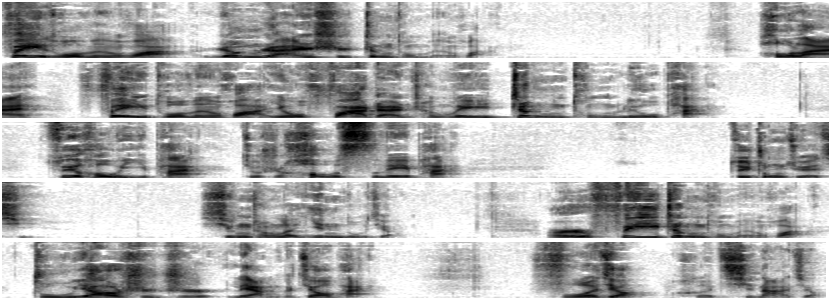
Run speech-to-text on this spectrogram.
吠陀文化仍然是正统文化。后来，吠陀文化又发展成为正统六派，最后一派就是后思维派，最终崛起，形成了印度教。而非正统文化主要是指两个教派：佛教和耆那教。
